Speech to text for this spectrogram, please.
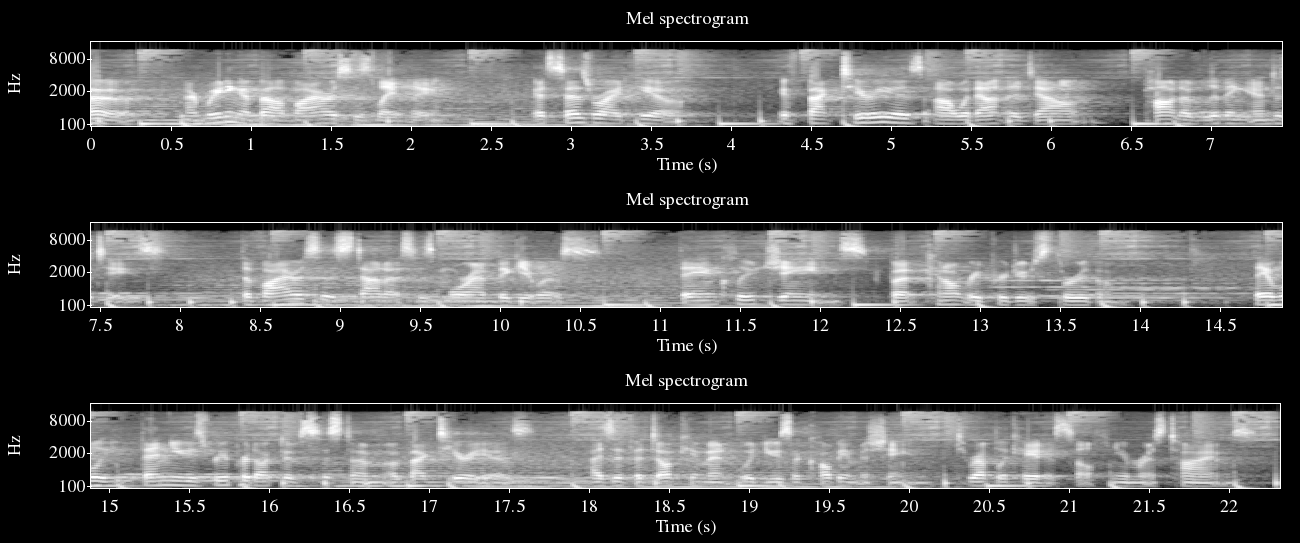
Oh, I'm reading about viruses lately. It says right here if bacteria are without a doubt part of living entities, the virus's status is more ambiguous. They include genes, but cannot reproduce through them. They will then use reproductive system of bacteria as if a document would use a copy machine to replicate itself numerous times.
